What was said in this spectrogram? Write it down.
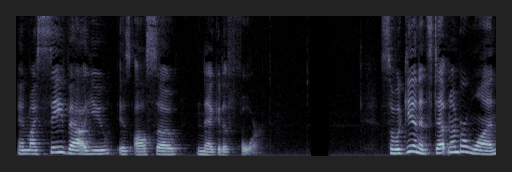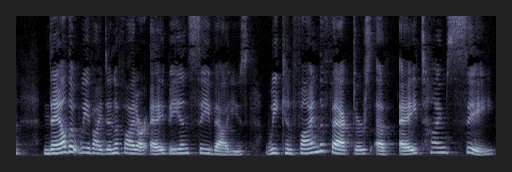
And my C value is also negative 4. So again, in step number one, now that we've identified our A, B, and C values, we can find the factors of A times C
